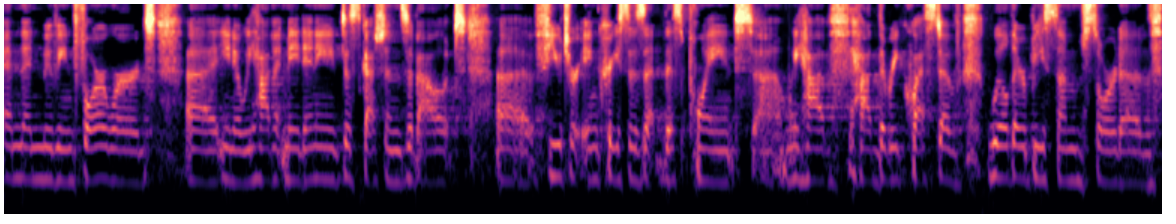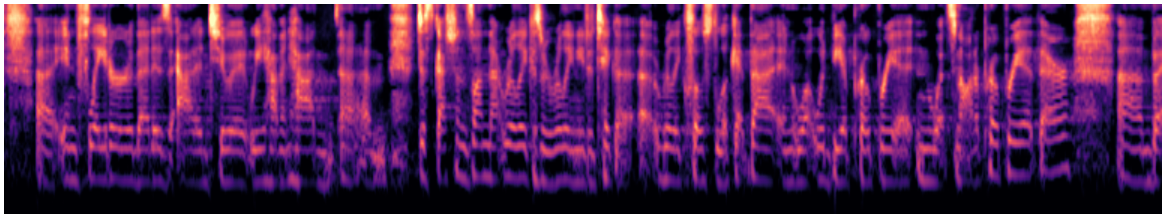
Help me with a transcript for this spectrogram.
And then moving forward, uh, you know, we haven't made any discussions about uh, future increases at this point. Um, We have had the request of, will there be some sort of uh, inflator that is added to it? We haven't had um, discussions on that really, because we really need to take a, a really close look at that and what would be appropriate and what's not appropriate there. Um, But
